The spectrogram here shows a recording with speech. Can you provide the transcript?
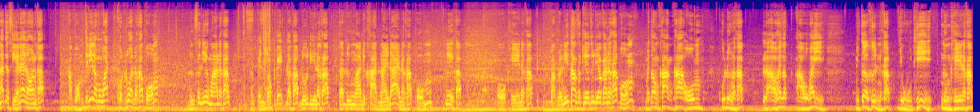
น่าจะเสียแน่นอนครับ ครับผมทีนี้เรามาวัดขดลวดนะครับ ผมดึงเส้นนี้ออกมานะครับมันเป็นช็อคเก็ตนะครับ ดูดีนะครับถ้าดึงมาเดี๋ยวขาดในได้นะครับ ผมนี่ครับ โอเคนะครับปักตัวนี้ตั้งสเกลตัวเดียวกันนะครับ ผมไม่ต้องข้างค่าโอห์มคูณหนึ่งนะครับ แล้วเอาให้เอาให้มิเตอร์ขึ้นครับ อยู่ที่ 1K นะครับ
